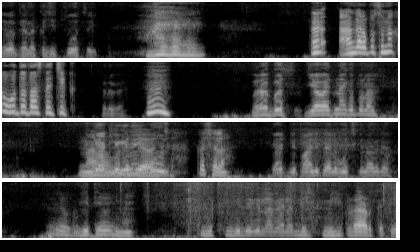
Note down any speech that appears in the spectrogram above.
हे बघ ह्याला कशी चोच आहे. अंगाला पासून नका होतच असते चिक. खरं काय? हम्म बरं बस. जेवायचं नाही का तुला? नाही कॅटली मला की नाही जेवायचं. कशाला? यातली पाणी प्यायला गुचकी लागल्या. घेते गुचकी बिले लागायला लागली. मी इकडं अडकते.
